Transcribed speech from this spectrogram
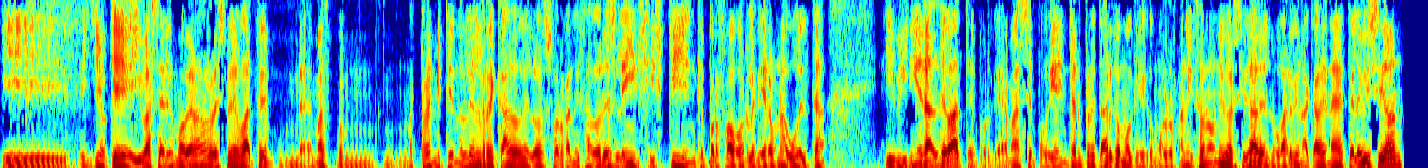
Y yo que iba a ser el moderador de este debate, además mm, transmitiéndole el recado de los organizadores, le insistí en que por favor le diera una vuelta y viniera al debate, porque además se podía interpretar como que como lo organiza una universidad en lugar de una cadena de televisión,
